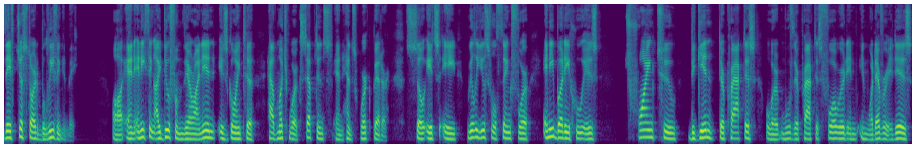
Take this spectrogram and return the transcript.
They've just started believing in me. Uh, and anything I do from there on in is going to have much more acceptance and hence work better. So it's a really useful thing for anybody who is trying to begin their practice or move their practice forward in, in whatever it is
